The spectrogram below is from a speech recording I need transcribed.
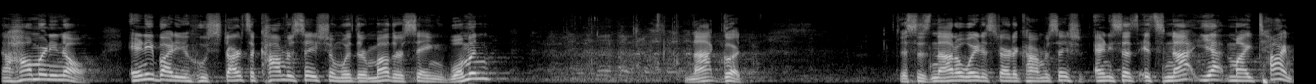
Now, how many know? Anybody who starts a conversation with their mother saying, woman, not good. This is not a way to start a conversation. And he says, it's not yet my time.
